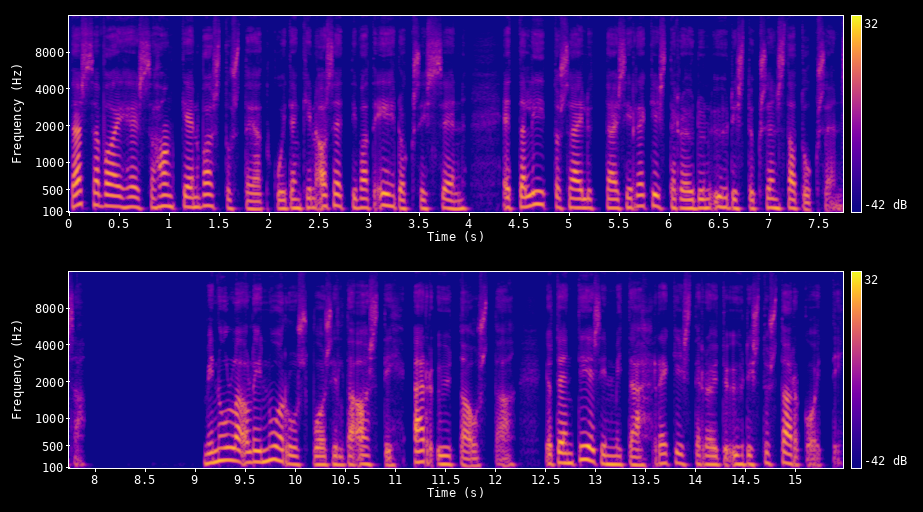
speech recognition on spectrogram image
Tässä vaiheessa hankkeen vastustajat kuitenkin asettivat ehdoksi sen, että liitto säilyttäisi rekisteröidyn yhdistyksen statuksensa. Minulla oli nuoruusvuosilta asti ry-taustaa, joten tiesin mitä rekisteröity yhdistys tarkoitti.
